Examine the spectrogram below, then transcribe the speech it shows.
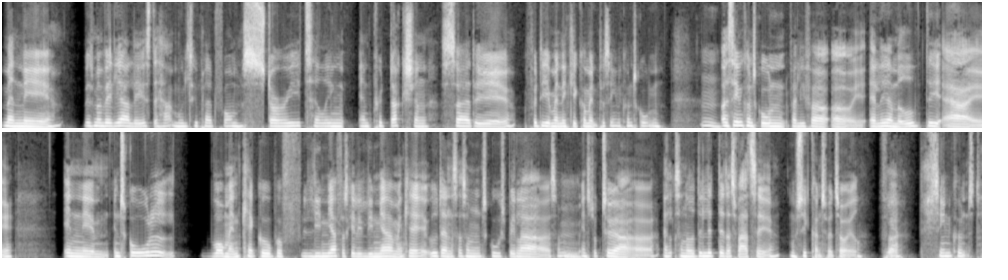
man, øh, hvis man vælger at læse det her multiplatform storytelling and production, så er det øh, fordi, man ikke kan komme ind på scenekunstskolen. Mm. Og scenekunstskolen, var lige for at øh, alle er med, det er øh, en, øh, en skole, hvor man kan gå på linjer, forskellige linjer. Man kan uddanne sig som skuespiller og som Mm. instruktør og alt sådan noget. Det er lidt det, der svarer til musikkonservatoriet for Ja. ja. scenekunst.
